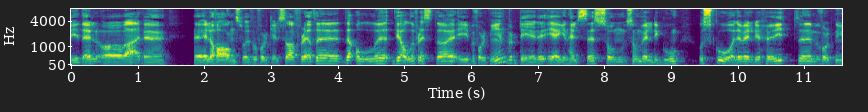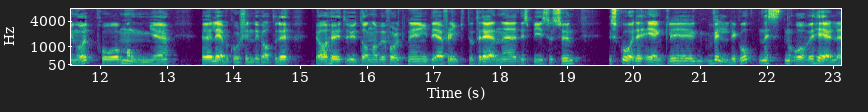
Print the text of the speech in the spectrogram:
bydel å være eller ha ansvar for folkehelsa. For de aller fleste i befolkningen vurderer egen helse som, som veldig god og scorer veldig høyt befolkningen vår på mange levekårsindikatorer. Vi har høyt utdanna befolkning, de er flinke til å trene, de spiser sunt. Vi skårer egentlig veldig godt nesten over hele,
